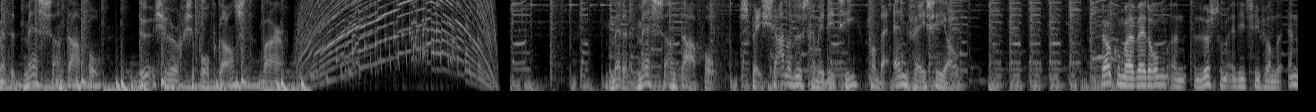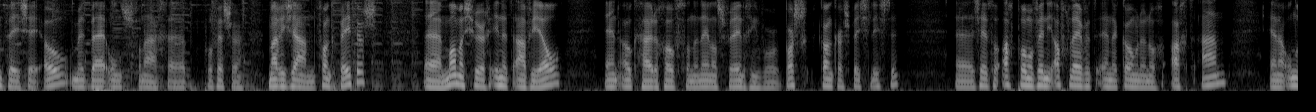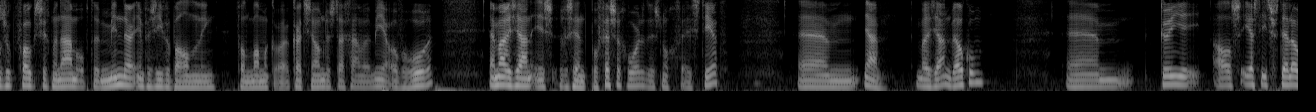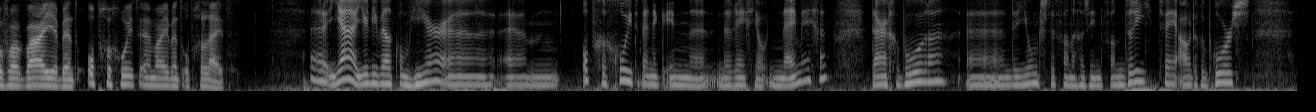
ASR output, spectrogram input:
Met het mes aan tafel. De chirurgische podcast waar. Met het mes aan tafel. Speciale lustrum-editie van de NVCO. Welkom bij wederom een lustrum-editie van de NVCO. Met bij ons vandaag uh, professor Marijaan Franke-Peters, uh, mama-chirurg in het AVL en ook huidig hoofd van de Nederlandse Vereniging voor Borstkankerspecialisten. Uh, ze heeft al acht promovendi afgeleverd en er komen er nog acht aan. En haar onderzoek focust zich met name op de minder invasieve behandeling van mammacarcinoom, dus daar gaan we meer over horen. En Marijaan is recent professor geworden, dus nog gefeliciteerd. Um, ja, Marijaan, welkom. Um, kun je als eerste iets vertellen over waar je bent opgegroeid en waar je bent opgeleid? Uh, ja, jullie welkom hier. Uh, opgegroeid ben ik in uh, de regio Nijmegen. Daar geboren, de jongste van een gezin van drie, twee oudere broers.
